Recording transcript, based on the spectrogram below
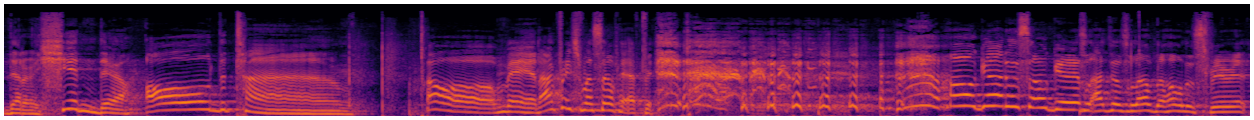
that are hidden there all the time. Oh man, I preach myself happy. oh God it's so good. I just love the Holy Spirit.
